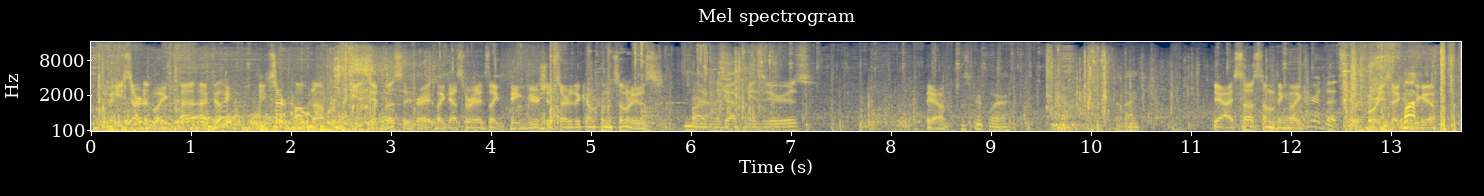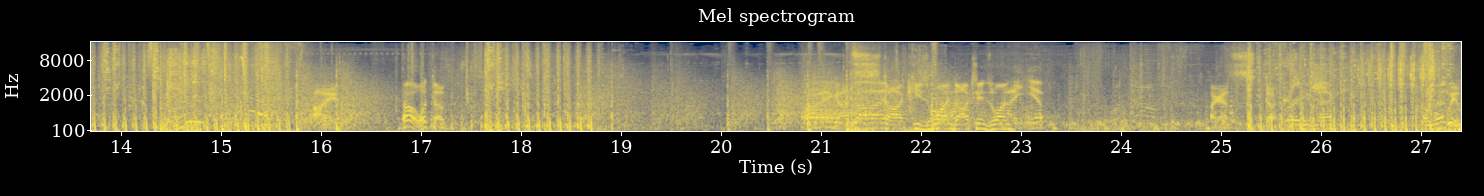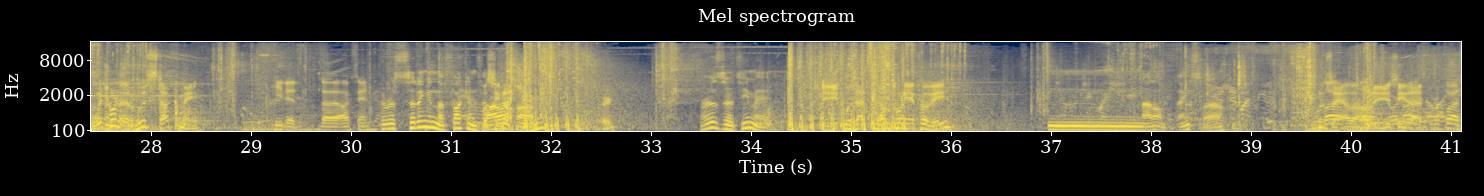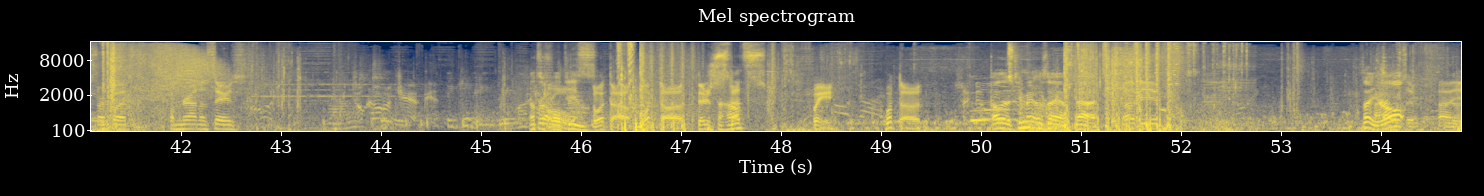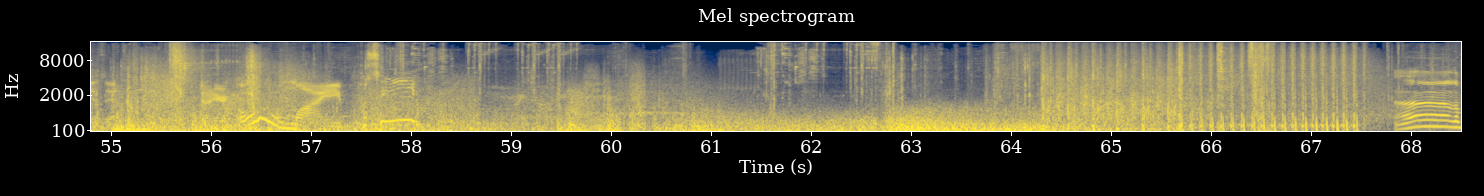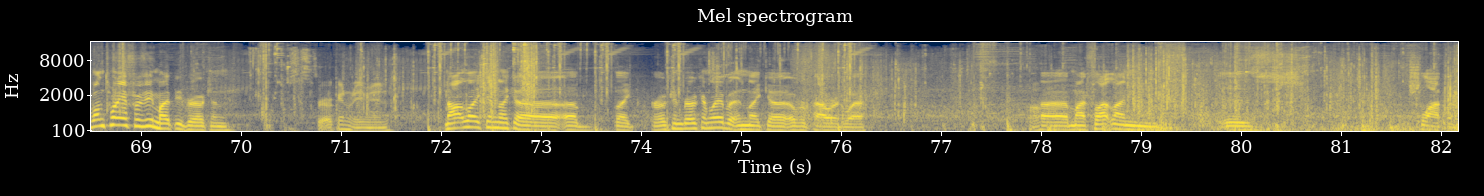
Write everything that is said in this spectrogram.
I mean, he started like uh, I feel like he started popping off from the YouTube mostly, right? Like that's where his like big viewership started to come from. Somebody was, Yeah. In the Japanese ears. yeah, There's people here. I think. yeah. I saw something like heard that 40 seconds What? ago. I. Oh, what the? Oh, I got God. stuck. He's one. Octane's one. I, yep. I got stuck. Where are you, Mac? Wait, which one of them? Who stuck me? He did. The Octane. They were sitting in the fucking Was flower not pot. Where is their teammate? Did you, was that the 120 FOV? Mm, I don't think so. I was say, how the hell did you see that? Northwest, northwest. Coming around the stairs. That's a full team. What the? What the? There's the that's. Wait. What the? Oh, their teammate was AFK. Love you. Is that your ult? Oh, yes, yeah. Down here. Oh my pussy! Uh, the 120 FOV might be broken. Broken? What do you mean? Not like in like a, a like broken broken way, but in like a overpowered way. Uh, my flatline is schlapping.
